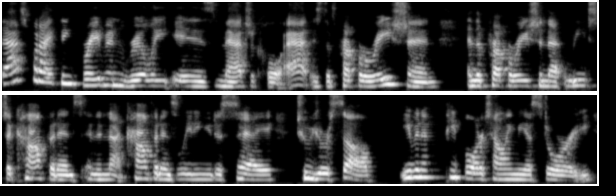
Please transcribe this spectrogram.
That's what I think Braven really is magical at is the preparation and the preparation that leads to confidence. And then that confidence leading you to say to yourself, even if people are telling me a story,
